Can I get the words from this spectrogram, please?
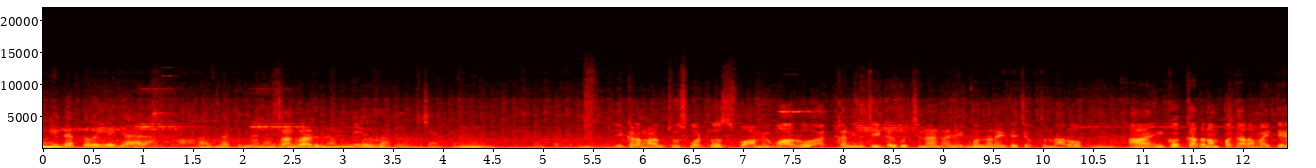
నీళ్ళు ఎక్కబోయేది సంక్రాంతి సంక్రాంతి. ఇక్కడ మనం చూసుకోవట్లు స్వామివారు అక్కడి నుంచి ఇక్కడికి వచ్చినాడని కొందరు అయితే చెప్తున్నారు ఇంకో కథనం ప్రకారం అయితే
